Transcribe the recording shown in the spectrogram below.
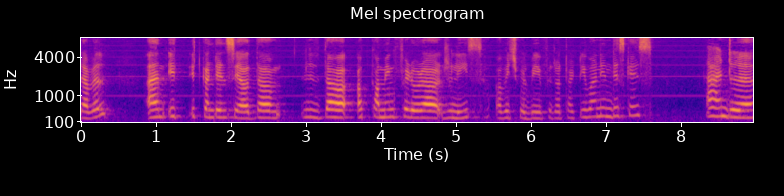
devel, and it, it contains yeah, the, the upcoming Fedora release, uh, which will be Fedora 31 in this case. And uh,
